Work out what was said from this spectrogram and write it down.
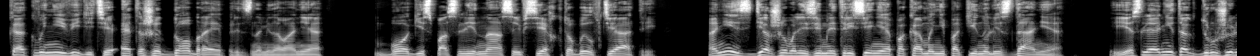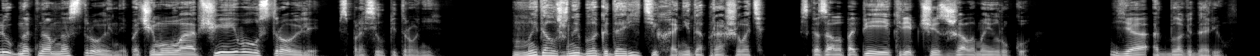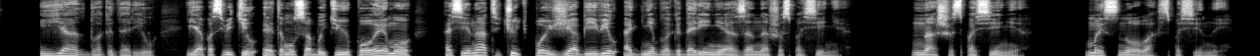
«Как вы не видите, это же доброе предзнаменование. Боги спасли нас и всех, кто был в театре. Они сдерживали землетрясение, пока мы не покинули здание. Если они так дружелюбно к нам настроены, почему вообще его устроили?» — спросил Петроний. «Мы должны благодарить их, а не допрашивать», — сказала Попея и крепче сжала мою руку. «Я отблагодарю». И я отблагодарил. Я посвятил этому событию поэму, а Сенат чуть позже объявил о дне благодарения за наше спасение. Наше спасение. Мы снова спасены.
